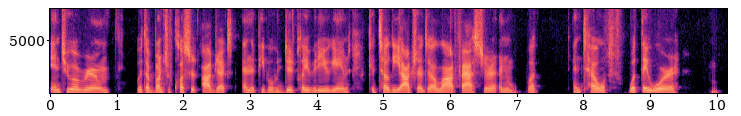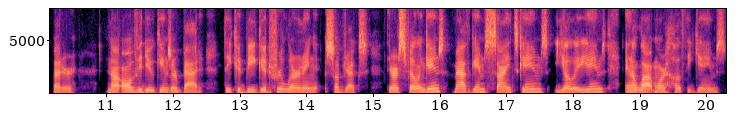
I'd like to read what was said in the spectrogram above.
into a room with a bunch of clustered objects, and the people who did play video games could tell the objects a lot faster and what and tell what they were better. Not all video games are bad. They could be good for learning subjects. There are spelling games, math games, science games, ELA games, and a lot more healthy games.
